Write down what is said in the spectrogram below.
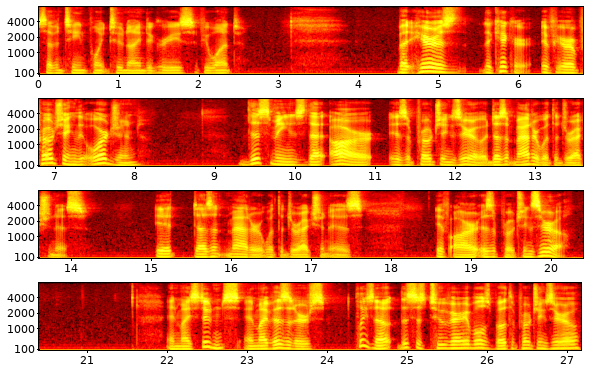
17.29 degrees if you want. But here is the kicker. If you're approaching the origin, this means that r is approaching 0. It doesn't matter what the direction is. It doesn't matter what the direction is if r is approaching 0. And my students and my visitors, please note this is two variables both approaching 0.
